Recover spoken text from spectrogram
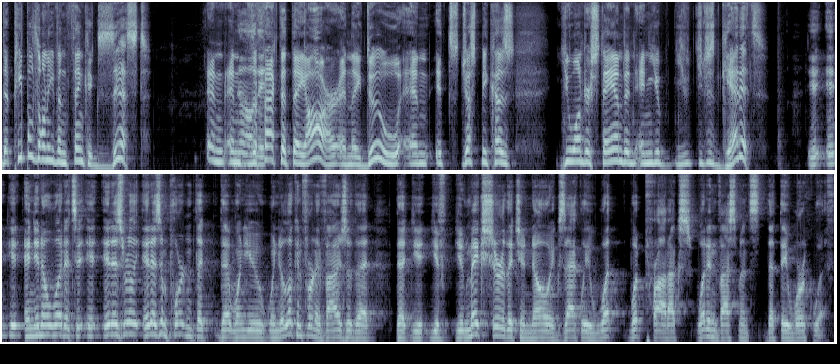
that people don't even think exist and and no, the they, fact that they are and they do and it's just because you understand and, and you, you you just get it. It, it, and you know what it's it, it is really it is important that that when you when you're looking for an advisor that that you, you you make sure that you know exactly what what products what investments that they work with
